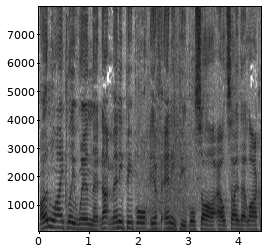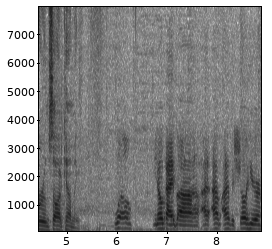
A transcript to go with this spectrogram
unlikely win that not many people, if any people, saw outside that locker room, saw it coming. Well, you know, guys, uh, I, I have a show here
